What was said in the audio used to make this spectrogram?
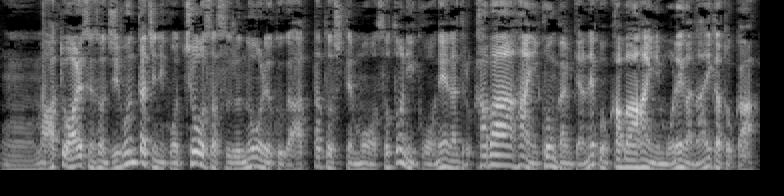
うん。まあ、あとはあれですね、その自分たちにこう調査する能力があったとしても、外にこうね、なんていうの、カバー範囲、今回みたいなね、このカバー範囲に漏れがないかとか、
